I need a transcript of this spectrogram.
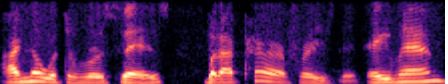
I know what the verse says but I paraphrased it. Amen.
